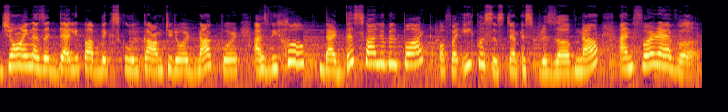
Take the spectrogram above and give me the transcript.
join us at Delhi Public School, Kamptee Road, Nagpur as we hope that this valuable part of our ecosystem is preserved now and forever.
